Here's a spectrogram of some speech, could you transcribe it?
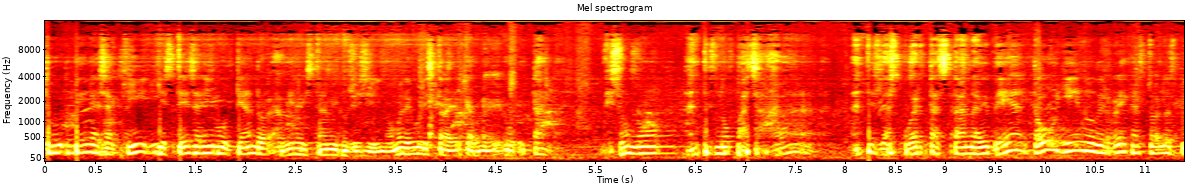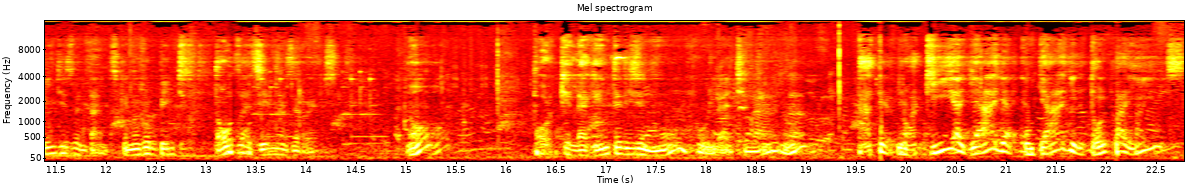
tú vengas aquí y estés ahí volteando. A ver, ahí está, mi hijo, sí, sí, no me debo distraer, cabrón. Eso no, antes no pasaba. Antes las puertas están ahí, vean, todo lleno de rejas, todas las pinches ventanas, que no son pinches, todas llenas de rejas. ¿No? Porque la gente dice, no, chingada, ¿no? No, aquí, allá y acullá y en todo el país.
